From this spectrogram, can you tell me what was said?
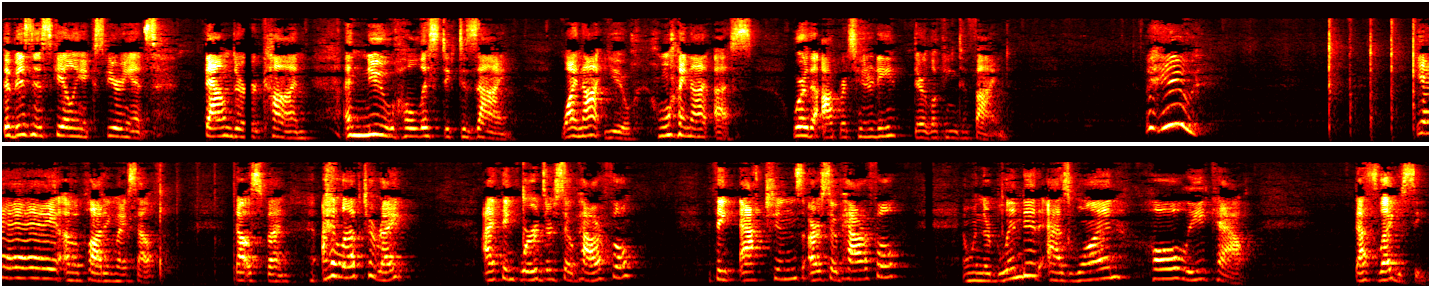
The business scaling experience, Founder Con, a new holistic design. Why not you? Why not us? We're the opportunity they're looking to find. Woohoo! Yay! I'm applauding myself. That was fun. I love to write. I think words are so powerful. I think actions are so powerful. And when they're blended as one, holy cow. That's legacy.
